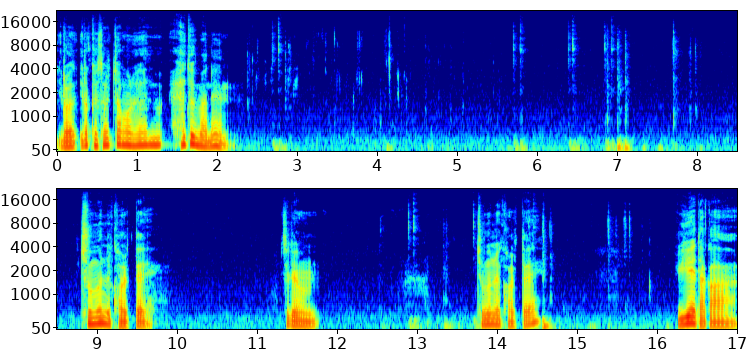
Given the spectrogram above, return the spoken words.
이런 이렇게 설정을 해, 해두면은 주문을 걸 때 지금 주문을 걸 때 위에다가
